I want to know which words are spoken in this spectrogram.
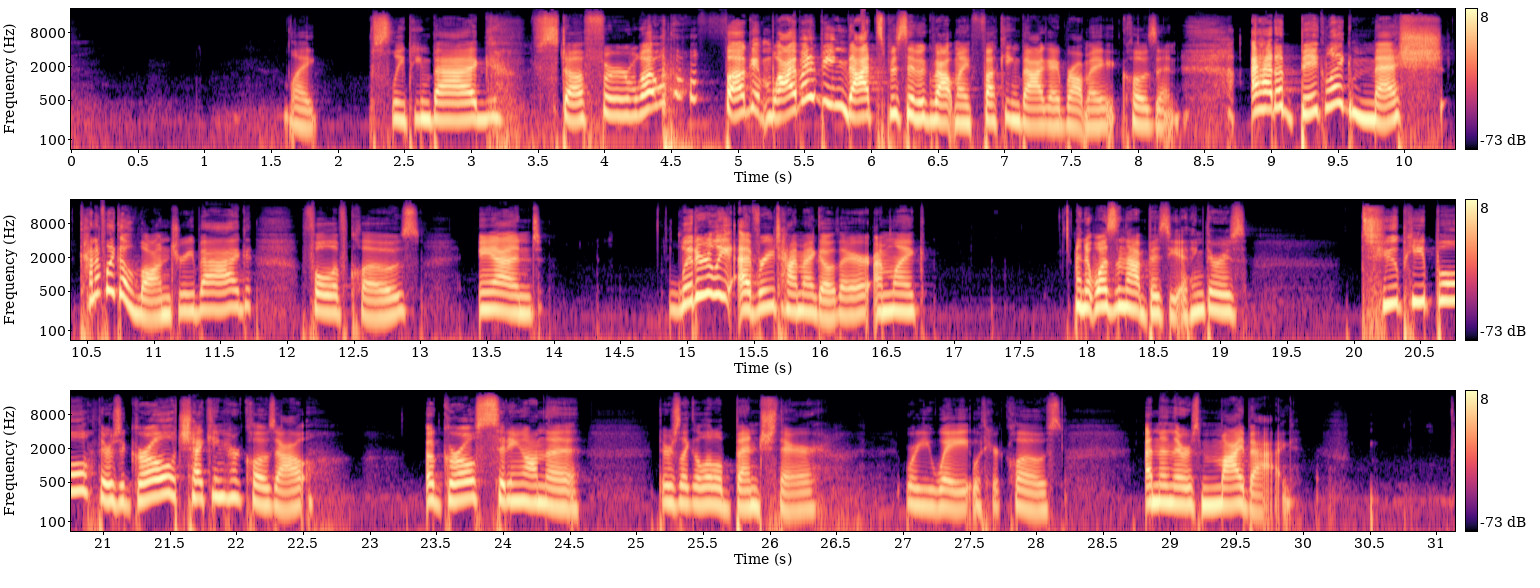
like sleeping bag stuff or what, what the why am I being that specific about my fucking bag I brought my clothes in? I had a big like mesh kind of like a laundry bag full of clothes and literally every time I go there I'm like and it wasn't that busy. I think there was two people. There's a girl checking her clothes out. A girl sitting on the there's like a little bench there where you wait with your clothes. And then there's my bag.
